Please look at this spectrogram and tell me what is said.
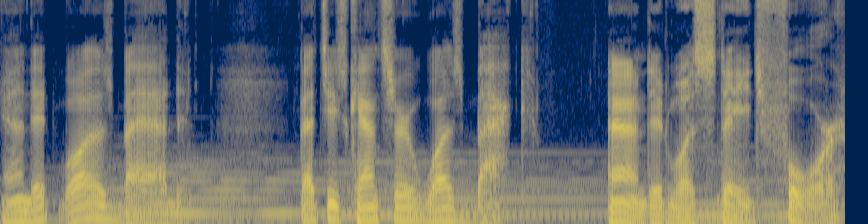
and it was bad. Betsy's cancer was back, and it was stage four.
